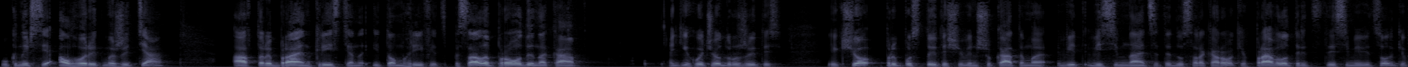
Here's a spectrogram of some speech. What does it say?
У книжці Алгоритми життя автори Брайан Крістіан і Том Гріфітс писали про одинака, який хоче одружитись. Якщо припустити, що він шукатиме від 18 до 40 років, правило 37%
